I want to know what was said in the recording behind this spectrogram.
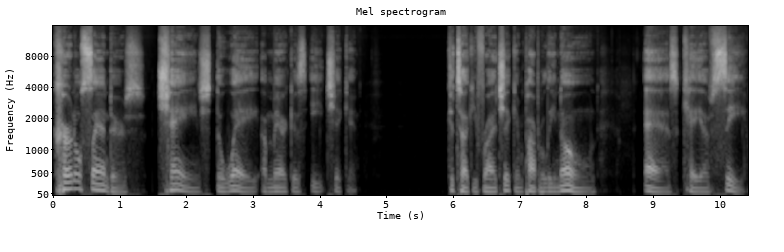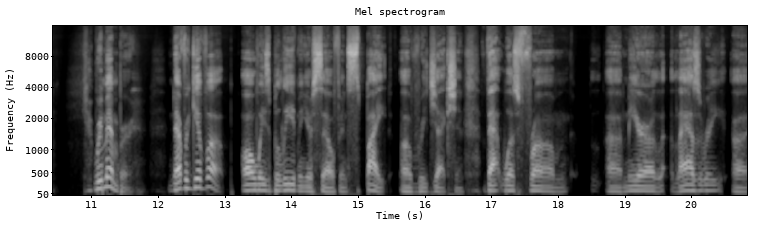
Colonel Sanders changed the way Americans eat chicken. Kentucky Fried Chicken, popularly known as KFC. Remember, never give up. Always believe in yourself in spite of rejection. That was from uh, Mira Lazary, uh,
